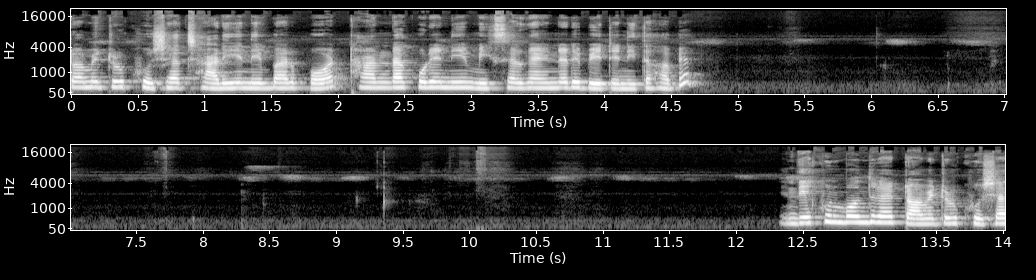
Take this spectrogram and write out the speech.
টমেটোর খোসা ছাড়িয়ে নেবার পর ঠান্ডা করে নিয়ে মিক্সার গ্রাইন্ডারে বেটে নিতে হবে। দেখুন বন্ধুরা, টমেটোর খোসা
